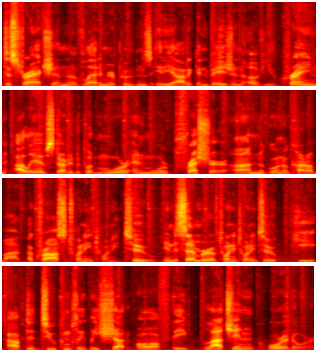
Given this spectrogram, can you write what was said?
distraction of Vladimir Putin's idiotic invasion of Ukraine, Aliyev started to put more and more pressure on Nagorno Karabakh across 2022. In December of 2022, he opted to completely shut off the Lachin corridor.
